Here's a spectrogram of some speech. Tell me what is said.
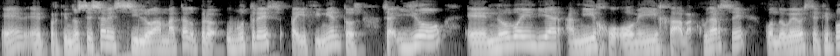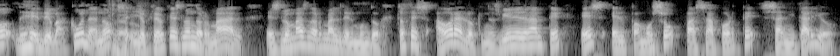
eh, eh, porque no se sabe si lo han matado, pero hubo tres fallecimientos. O sea, yo no voy a enviar a mi hijo o mi hija a vacunarse cuando veo este tipo de, vacuna, ¿no? yo creo que es lo normal, es lo más normal del mundo. Entonces, ahora lo que nos viene delante es el famoso pasaporte sanitario.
